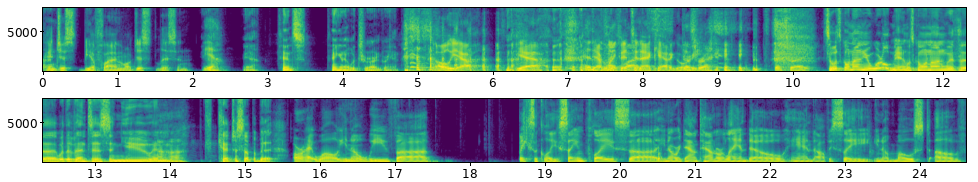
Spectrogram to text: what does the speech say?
and, and just be a fly on the wall. Just listen. Yeah. yeah. Hence hanging out with Gerrard Grant. Oh yeah, yeah. And definitely fits in that category. That's right. that's right. so what's going on in your world, man? What's going on with uh, with Aventus and you? And Uh-huh. Catch us up a bit. All right. Well, you know, we've uh, basically same place. Uh, you know, we're downtown Orlando, and obviously, you know, most of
